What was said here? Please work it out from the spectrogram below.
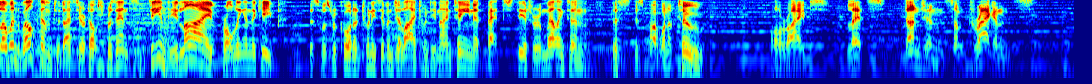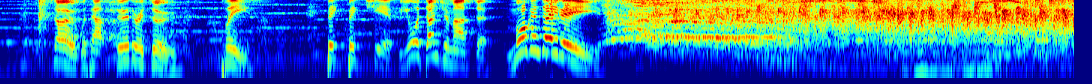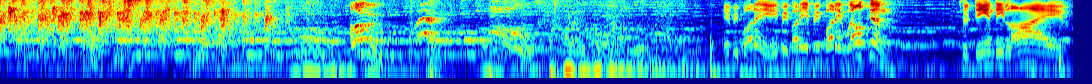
Hello and welcome to Diceratops Presents D&D Live, Rolling in the Keep. This was recorded 27 July 2019 at Bats Theatre in Wellington. This is part one of two. Alright, let's dungeon some dragons. So, without further ado, please, big, big cheer for your dungeon master, Morgan Davey! Hello! Everybody, everybody, everybody, welcome to D&D Live.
